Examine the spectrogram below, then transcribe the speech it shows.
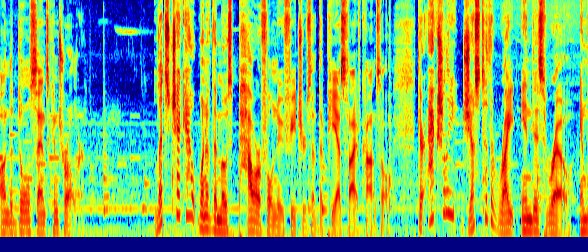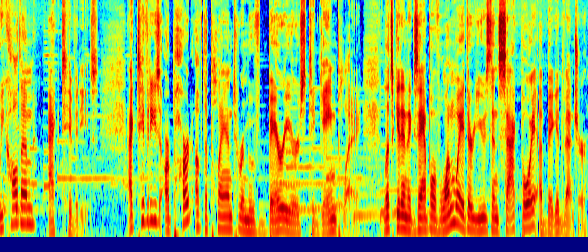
on the DualSense controller. Let's check out one of the most powerful new features of the PS5 console. They're actually just to the right in this row, and we call them activities. Activities are part of the plan to remove barriers to gameplay. Let's get an example of one way they're used in Sackboy A Big Adventure.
